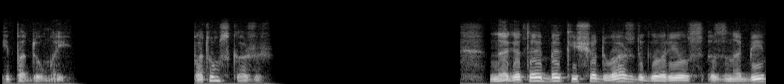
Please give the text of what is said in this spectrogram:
и подумай. Потом скажешь. Нагатайбек еще дважды говорил с Знаби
